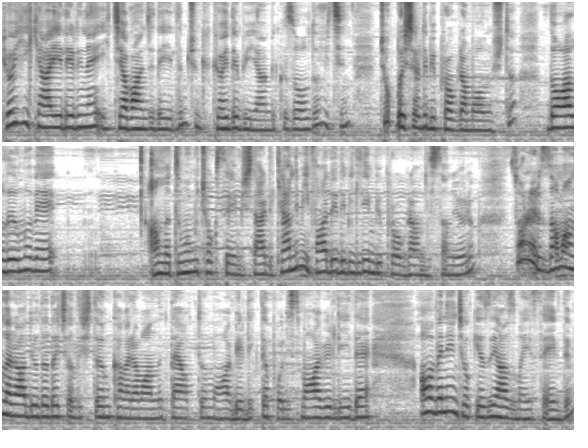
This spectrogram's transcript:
köy hikayelerine hiç yabancı değildim çünkü köyde büyüyen bir kız olduğum için çok başarılı bir program olmuştu. Doğallığımı ve anlatımımı çok sevmişlerdi. Kendimi ifade edebildiğim bir programdı sanıyorum. Sonra zamanla radyoda da çalıştım, kameramanlıkta yaptım, muhabirlikte, polis muhabirliği de. Ama ben en çok yazı yazmayı sevdim.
